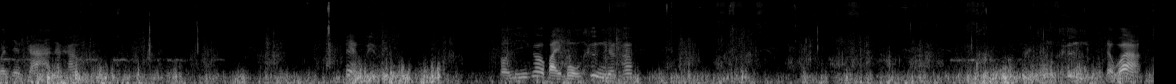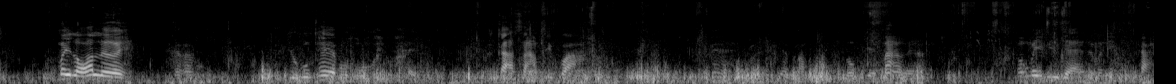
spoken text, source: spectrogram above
บรรยากาศนะครับแม่วิวตอนนี้ก็บ่ายโมงครึ่งนะครับบ่ายโมงครึ่งแต่ว่าไม่ร้อนเลยนะครับ อยู่กรุงเทพโอ้โหไม่ไหวอากาศ 30 กว่าแม่ยังแบบลมเย็นมากเลยครับเพราะไม่มีแดดเลยวันนี้อากาศ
